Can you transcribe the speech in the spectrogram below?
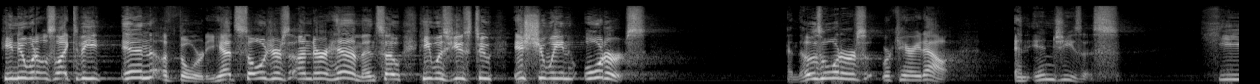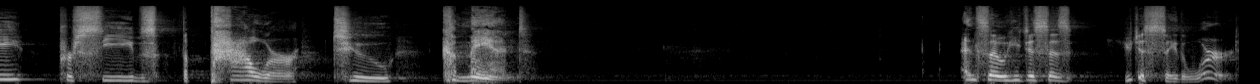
He knew what it was like to be in authority. He had soldiers under him, and so he was used to issuing orders. And those orders were carried out. And in Jesus, he perceives the power to command. And so he just says, You just say the word.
